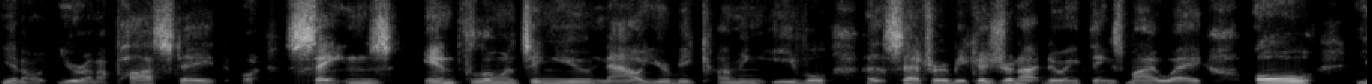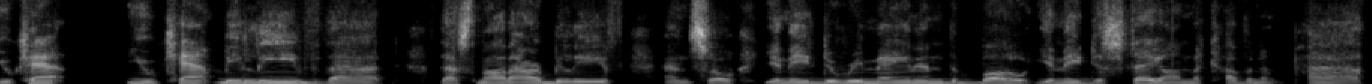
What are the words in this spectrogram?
you know, you're an apostate or Satan's influencing you. Now you're becoming evil, etc., because you're not doing things my way. Oh, you can't, you can't believe that that's not our belief. And so you need to remain in the boat. You need to stay on the covenant path.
